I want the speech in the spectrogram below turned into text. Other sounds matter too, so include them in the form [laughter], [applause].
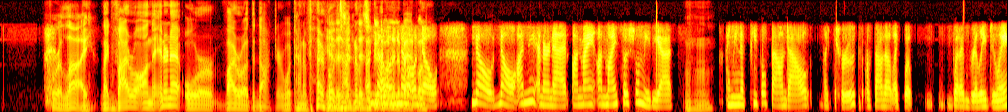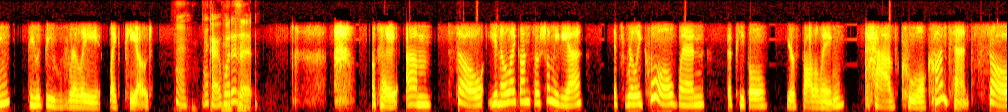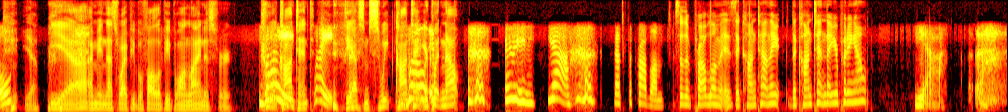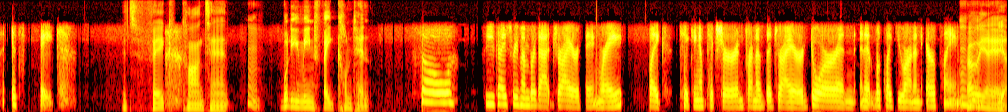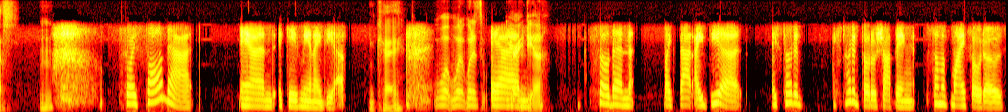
For a lie. Like viral on the internet or viral at the doctor? What kind of [laughs] viral Yeah, are we there's a- talking there's a good no, one and a no, bad one. no, no, no, on the internet, on my on my social media. Mhm. I mean, if people found out like the truth or found out like what what I'm really doing, they would be really like PO'd. Okay, what is it? Okay. Um, so, you know, like on social media, it's really cool when the people you're following have cool content. So, [laughs] yeah. Yeah, I mean that's why people follow people online is for cool Right, content. right. [laughs] Do you have some sweet content Well, you're putting out? [laughs] I mean, yeah, that's the problem. So the problem is the content that the content that you're putting out. Yeah, [sighs] it's fake. It's fake content. Hmm. What do you mean fake content? So, so you guys remember that dryer thing, right? Like taking a picture in front of the dryer door and, and it looked like you were on an airplane. Mm-hmm. Oh yeah, yeah, yeah. Yes. [sighs] So I saw that and it gave me an idea. Okay. What what what is your idea? So then like that idea, I started I started photoshopping some of my photos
